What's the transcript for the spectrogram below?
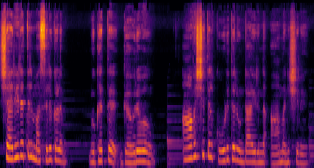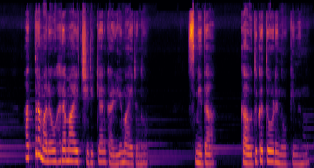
ശരീരത്തിൽ മസിലുകളും മുഖത്ത് ഗൗരവവും ആവശ്യത്തിൽ കൂടുതൽ ഉണ്ടായിരുന്ന ആ മനുഷ്യന് അത്ര മനോഹരമായി ചിരിക്കാൻ കഴിയുമായിരുന്നു. സ്മിത കൗതുകത്തോടെ നോക്കി നിന്നു.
